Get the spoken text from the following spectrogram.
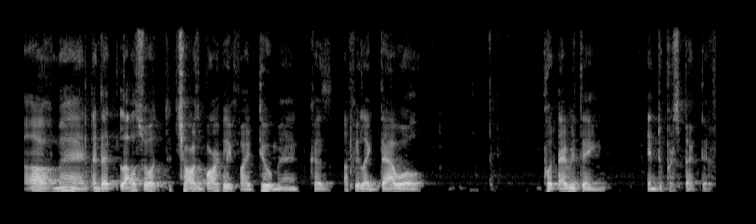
Oh man, and that also the Charles Barkley fight too, man. Because I feel like that will put everything into perspective.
